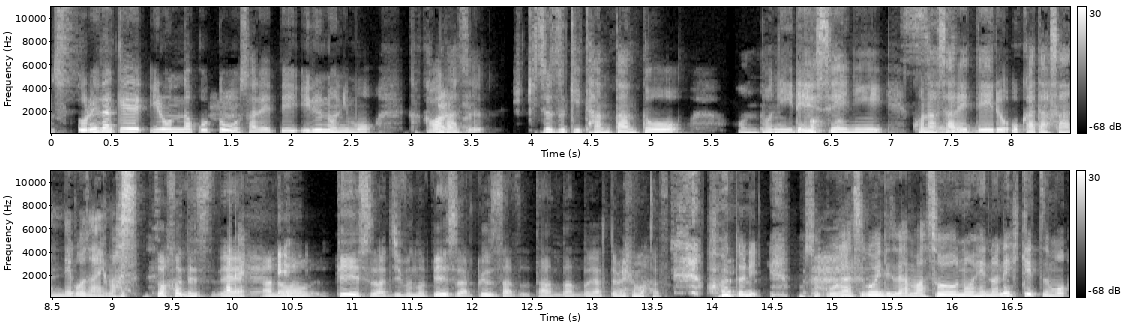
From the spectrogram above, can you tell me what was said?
それだけいろんなことをされているのにもかかわらず、引き続き淡々と、本当に冷静にこなされている岡田さんでございます。そうですね。あの、ペースは、自分のペースは崩さず淡々とやっております。本当に、もうそこがすごいんですが、まあ、その辺のね、秘訣も、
